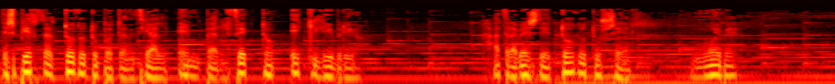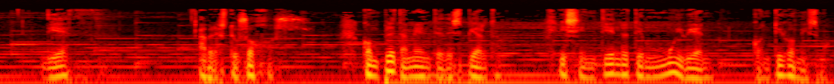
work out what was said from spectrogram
Despierta todo tu potencial en perfecto equilibrio a través de todo tu ser. 9. 10. Abres tus ojos completamente despierto y sintiéndote muy bien contigo mismo.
